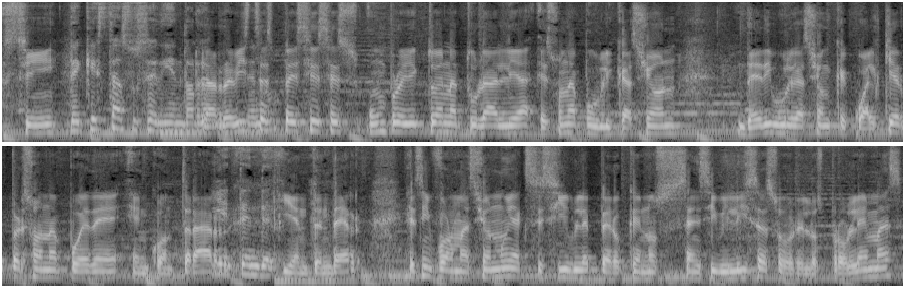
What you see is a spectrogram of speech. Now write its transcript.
Sí. de qué está sucediendo La realmente. revista ¿no? Especies es un proyecto de Naturalia, es una publicación de divulgación que cualquier persona puede encontrar Y entender. y entender. Es información muy accesible, pero que nos sensibiliza sobre los problemas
